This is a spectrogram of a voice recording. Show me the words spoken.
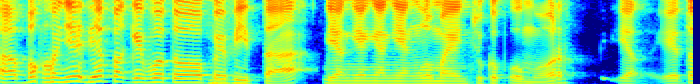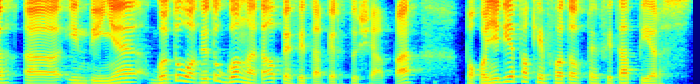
Eh, pokoknya dia pakai foto Pevita yang yang yang yang lumayan cukup umur. Ya itu eh, intinya gue tuh waktu itu gue nggak tahu Pevita Pierce itu siapa. Pokoknya dia pakai foto Pevita Pierce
